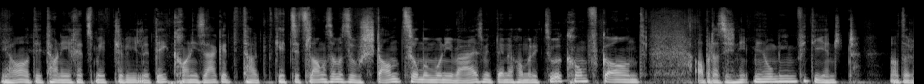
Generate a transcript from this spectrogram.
ja, dort habe ich jetzt mittlerweile, dort kann ich sagen, dort gibt es jetzt langsam so Standsummen, wo ich weiss, mit denen kann man in die Zukunft gehen. Und, aber das ist nicht mehr nur mein Verdienst. Oder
